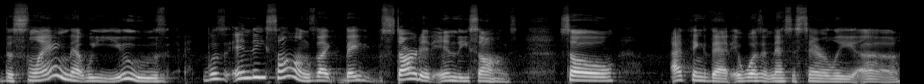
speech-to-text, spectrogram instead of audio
the slang that we use was in these songs. Like they started in these songs. So I think that it wasn't necessarily uh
